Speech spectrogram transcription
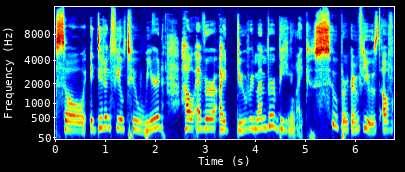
so it didn't feel too weird. However, I do remember being like super confused of,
